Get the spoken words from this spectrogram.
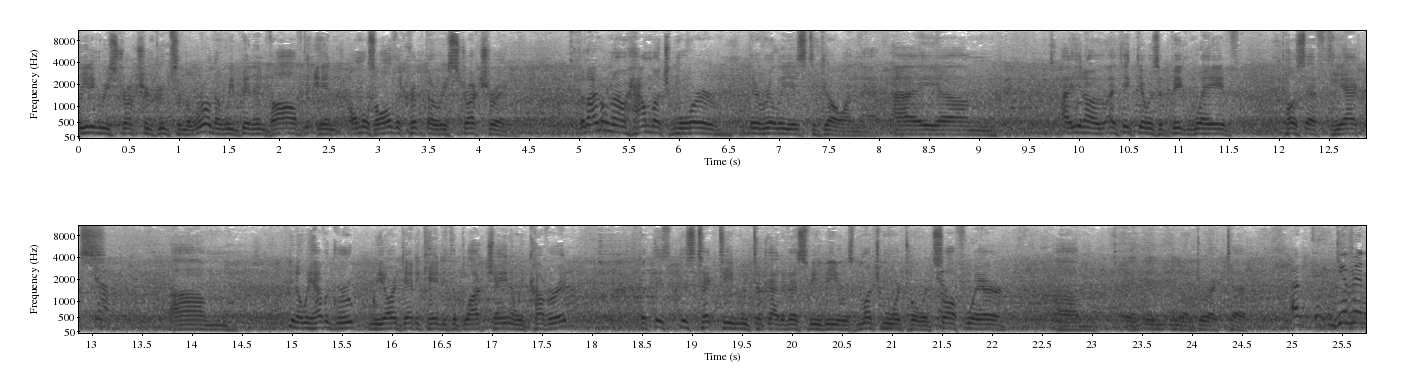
leading restructuring groups in the world, and we've been involved in almost all the crypto restructuring. But I don't know how much more there really is to go on that. I, um, I you know, I think there was a big wave post FTX. Yeah. Um, you know, we have a group. We are dedicated to blockchain, and we cover it. But this, this tech team we took out of SVB was much more towards software um, and, and, you know, direct tech. Um, given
